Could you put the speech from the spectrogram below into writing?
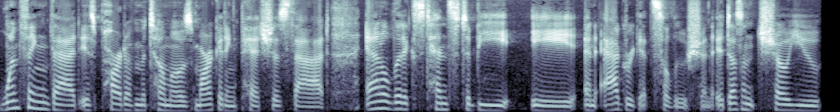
one thing that is part of Matomo's marketing pitch is that analytics tends to be a an aggregate solution. It doesn't show you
